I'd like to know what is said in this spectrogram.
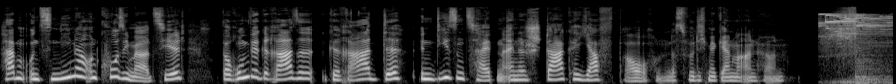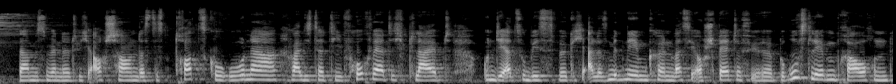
haben uns Nina und Cosima erzählt, warum wir gerade, gerade in diesen Zeiten eine starke JAF brauchen. Das würde ich mir gerne mal anhören. Da müssen wir natürlich auch schauen, dass das trotz Corona qualitativ hochwertig bleibt und die Azubis wirklich alles mitnehmen können, was sie auch später für ihr Berufsleben brauchen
